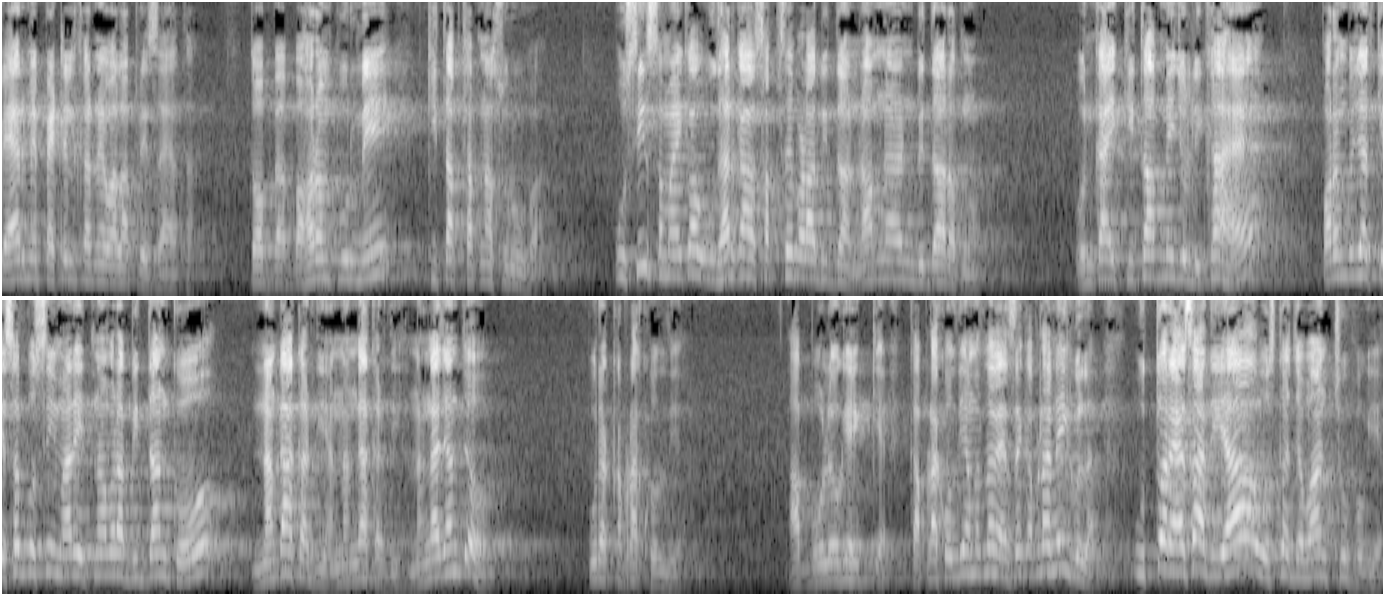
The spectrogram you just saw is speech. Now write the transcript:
पैर में पेटल करने वाला प्रेस आया था तो बहरमपुर में किताब छपना शुरू हुआ। उसी समय का उधर का सबसे बड़ा विद्वान, रामनारायण विद्यारत्न उनका एक किताब में जो लिखा है, परम विजात केशव गोस्वी हमारे इतना बड़ा विद्वान को नंगा कर दिया, नंगा कर दिया। नंगा जानते हो? पूरा कपड़ा खोल दिया। आप बोलोगे क्या, कपड़ा खोल दिया मतलब ऐसे कपड़ा नहीं खोला। उत्तर ऐसा दिया, उसका जवान चुप हो गया।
